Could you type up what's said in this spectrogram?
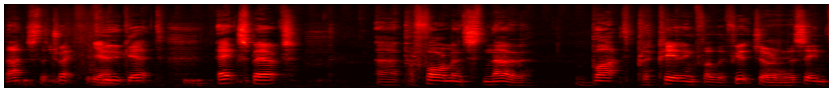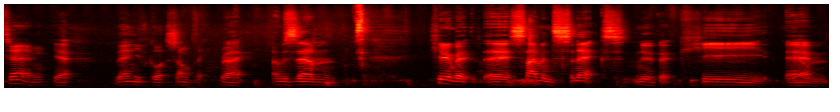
That's the trick. If Yeah. you get expert uh, performance now, but preparing for the future in Yeah. the same time, Yeah. then you've got something. Right. I was um, hearing about uh, Simon Sinek's new book. He um,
